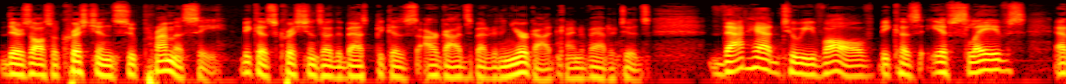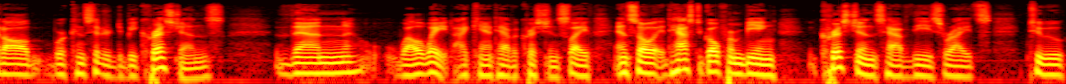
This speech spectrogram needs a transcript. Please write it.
there's also Christian supremacy because Christians are the best because our God's better than your God kind of attitudes that had to evolve because if slaves at all were considered to be Christians, then, well, wait, I can't have a Christian slave. And so it has to go from being Christians have these rights to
